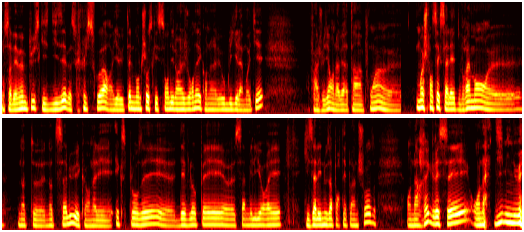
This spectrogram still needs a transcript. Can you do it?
on savait même plus ce qui se disait parce que le soir, il y a eu tellement de choses qui se sont dites dans la journée qu'on en avait oublié la moitié. Enfin, je veux dire, on avait atteint un point. Euh, moi, je pensais que ça allait être vraiment euh, notre, notre salut et qu'on allait exploser, euh, développer, s'améliorer, qu'ils allaient nous apporter plein de choses. On a régressé, on a diminué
